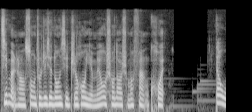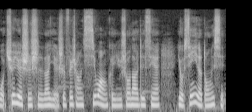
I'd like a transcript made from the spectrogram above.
基本上送出这些东西之后，也没有收到什么反馈。但我确确实实的也是非常希望可以去收到这些有心意的东西。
